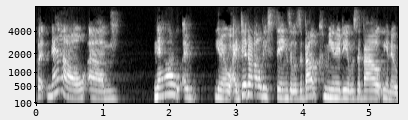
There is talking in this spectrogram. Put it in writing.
but now, um, now I, you know, I did all these things. It was about community. It was about you know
